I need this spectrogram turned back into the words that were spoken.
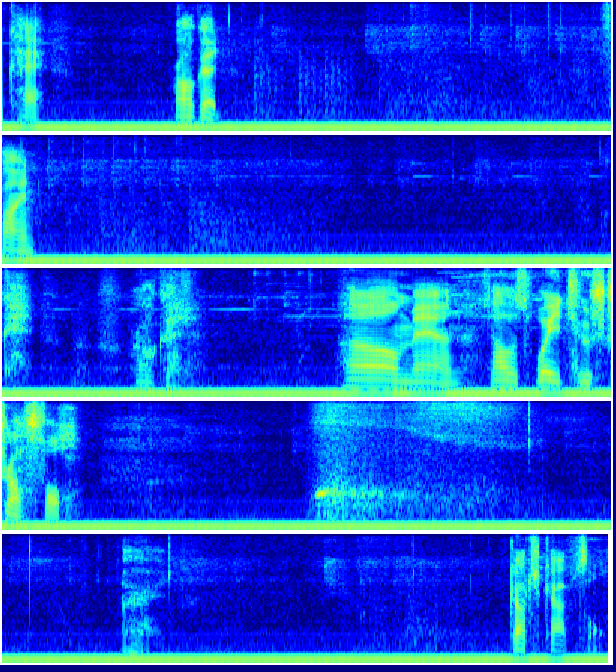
Okay, We're all good. Fine. Okay, we're all good. Oh man, that was way too stressful. Alright. Gotcha capsule.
